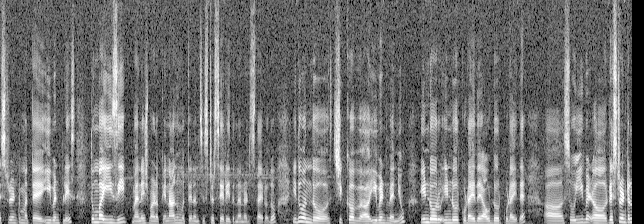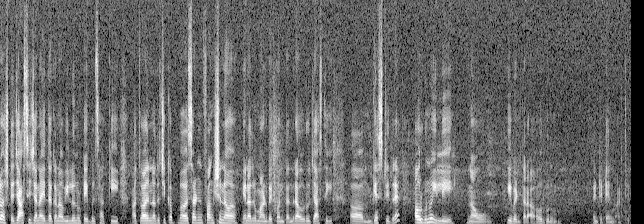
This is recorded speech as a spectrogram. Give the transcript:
ರೆಸ್ಟೋರೆಂಟ್ ಮತ್ತು ಈವೆಂಟ್ ಪ್ಲೇಸ್ ತುಂಬ ಈಸಿ ಮ್ಯಾನೇಜ್ ಮಾಡೋಕ್ಕೆ ನಾನು ಮತ್ತು ನನ್ನ ಸಿಸ್ಟರ್ ಸೇರಿ ಇದನ್ನು ನಡೆಸ್ತಾ ಇರೋದು. ಇದು ಒಂದು ಚಿಕ್ಕ ಈವೆಂಟ್ ವೆನ್ಯೂ ಇಂಡೋರ್ ಇಂಡೋರ್ ಕೂಡ ಇದೆ ಔಟ್ಡೋರ್ ಕೂಡ ಇದೆ. ಸೊ ಈವೆ ರೆಸ್ಟೋರೆಂಟಲ್ಲೂ ಅಷ್ಟೇ. ಜಾಸ್ತಿ ಜನ ಇದ್ದಾಗ ನಾವು ಇಲ್ಲೂ ಟೇಬಲ್ಸ್ ಹಾಕಿ ಅಥವಾ ಏನಾದರೂ ಚಿಕ್ಕ ಸಣ್ಣ ಫಂಕ್ಷನ್ ಏನಾದರೂ ಮಾಡಬೇಕು ಅಂತಂದರೆ ಅವರು ಜಾಸ್ತಿ ಗೆಸ್ಟ್ ಇದ್ದರೆ ಅವ್ರಿಗೂ ಇಲ್ಲಿ ನಾವು ಈವೆಂಟ್ ಥರ ಅವ್ರಿಗೂ ಎಂಟರ್ಟೈನ್ ಮಾಡ್ತೀವಿ.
